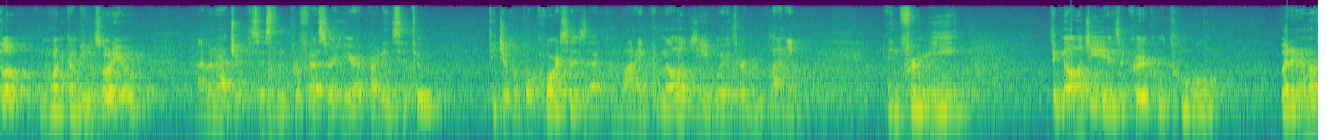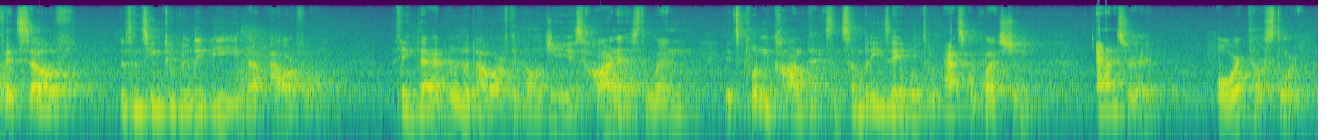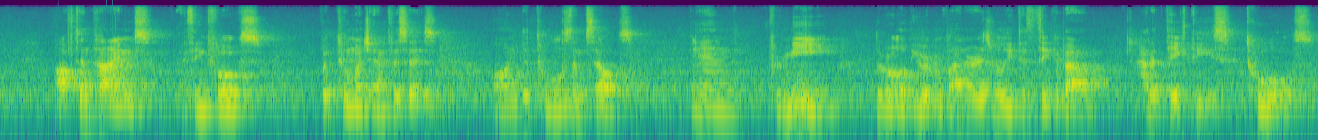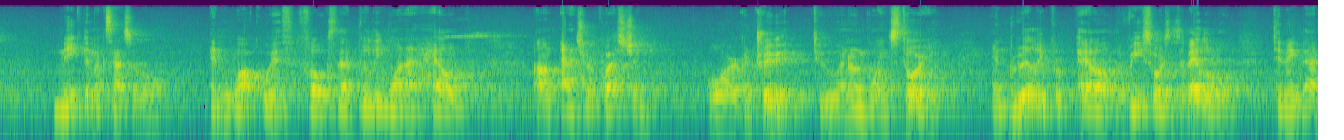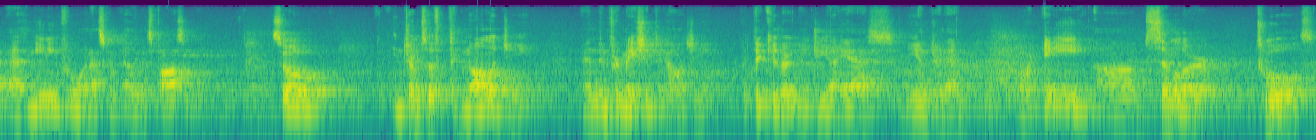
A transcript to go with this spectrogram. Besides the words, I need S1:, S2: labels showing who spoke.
S1: Hello, I'm Juan Camilo Osorio. I'm an adjunct assistant professor here at Pratt Institute. Teach a couple courses that combine technology with urban planning. And for me, technology is a critical tool, but in and of itself doesn't seem to really be that powerful. I think that really the power of technology is harnessed when it's put in context and somebody is able to ask a question, answer it, or tell a story. Oftentimes, I think folks put too much emphasis on the tools themselves. And for me, the role of the urban planner is really to think about how to take these tools, make them accessible, and walk with folks that really want to help um, answer a question or contribute to an ongoing story and really propel the resources available to make that as meaningful and as compelling as possible. So in terms of technology, and information technology, particularly GIS, the internet, or any um, similar tools,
